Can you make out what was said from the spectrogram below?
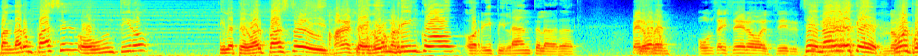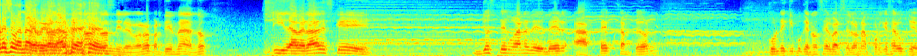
mandar un pase o un tiro y le pegó al pasto y Ajá, pegó un brinco horripilante, la verdad. Pero bueno, un 6-0, es decir. Sí, no es que, uy, por eso ganaron, le regalaron- no. no, ni le regalaron el partido, nada, ¿no? Y la verdad es que yo tengo ganas de ver a Pep campeón con un equipo que no sea el Barcelona, porque es algo que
